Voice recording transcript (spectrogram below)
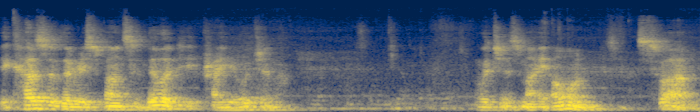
because of the responsibility, prayojana, which is my own swa,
